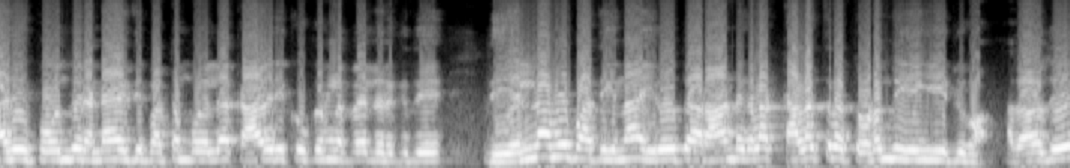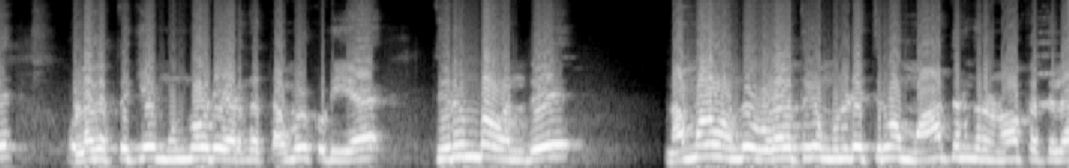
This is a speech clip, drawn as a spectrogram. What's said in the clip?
அது இப்போ வந்து ரெண்டாயிரத்தி பத்தொன்பதுல காவிரி கூக்கர்ல பேர்ல இருக்குது. இது எல்லாமே பாத்தீங்கன்னா இருபத்தாறு ஆண்டுகளா களத்துல தொடர்ந்து இயங்கிட்டு இருக்கோம். அதாவது உலகத்துக்கே முன்னோடியா இருந்த தமிழ் குடிய திரும்ப வந்து நம்மளும் வந்து உலகத்துக்கு முன்னாடியே திரும்ப மாத்தணுங்கிற நோக்கத்துல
